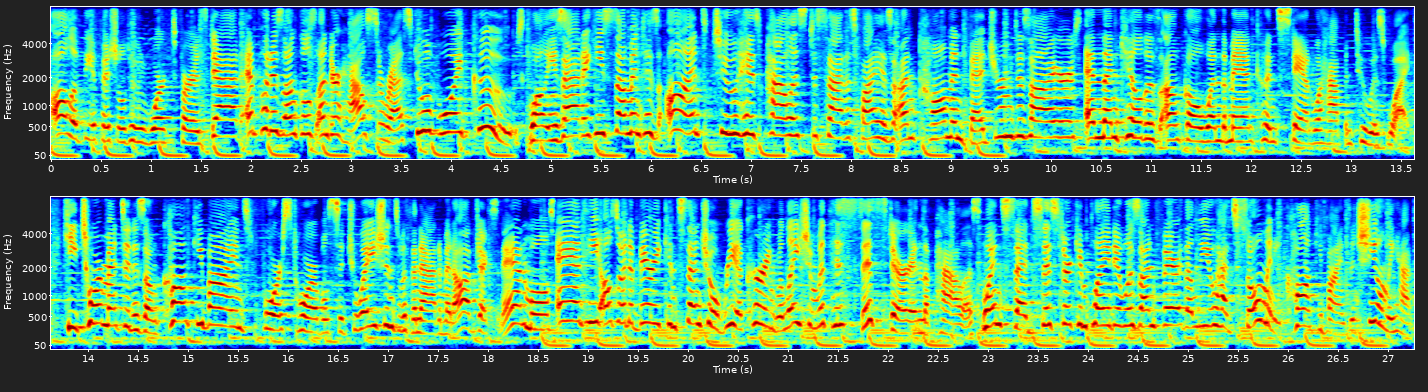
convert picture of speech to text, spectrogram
all of the officials who'd worked for his dad and put his uncles under house arrest to avoid coups. While he's at it, he summoned his aunt to his palace to satisfy his uncommon bedroom desires, and then killed his uncle when the man couldn't stand what happened to his wife. He tormented his own concubines, forced horrible situations with inanimate objects and animals, and he also had a very consensual reoccurring relation with his sister in the palace. When said sister complained it was unfair that Liu had so many concubines and she only had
